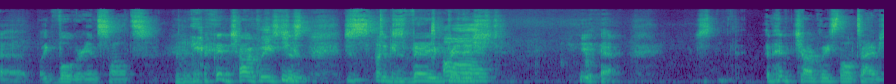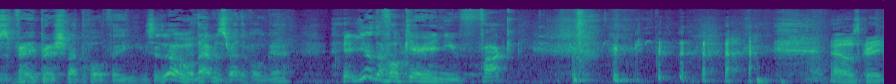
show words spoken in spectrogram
uh, like vulgar insults. And John Cleese just just just very tall. British. Yeah. Just, and then John Cleese the whole time is just very British about the whole thing. He says, "Oh well, that was rather vulgar. You're the Vulgarian, you fuck." That was great.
